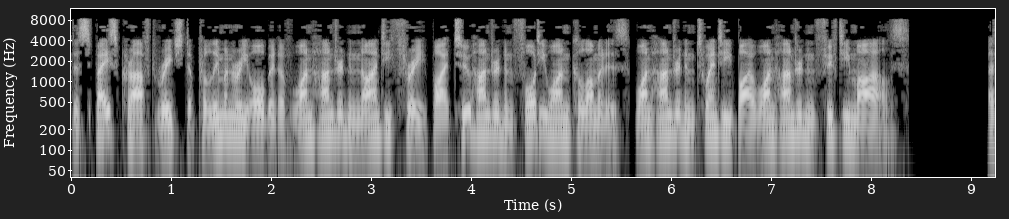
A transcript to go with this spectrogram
The spacecraft reached a preliminary orbit of 193 by 241 kilometers, 120 by 150 miles. A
